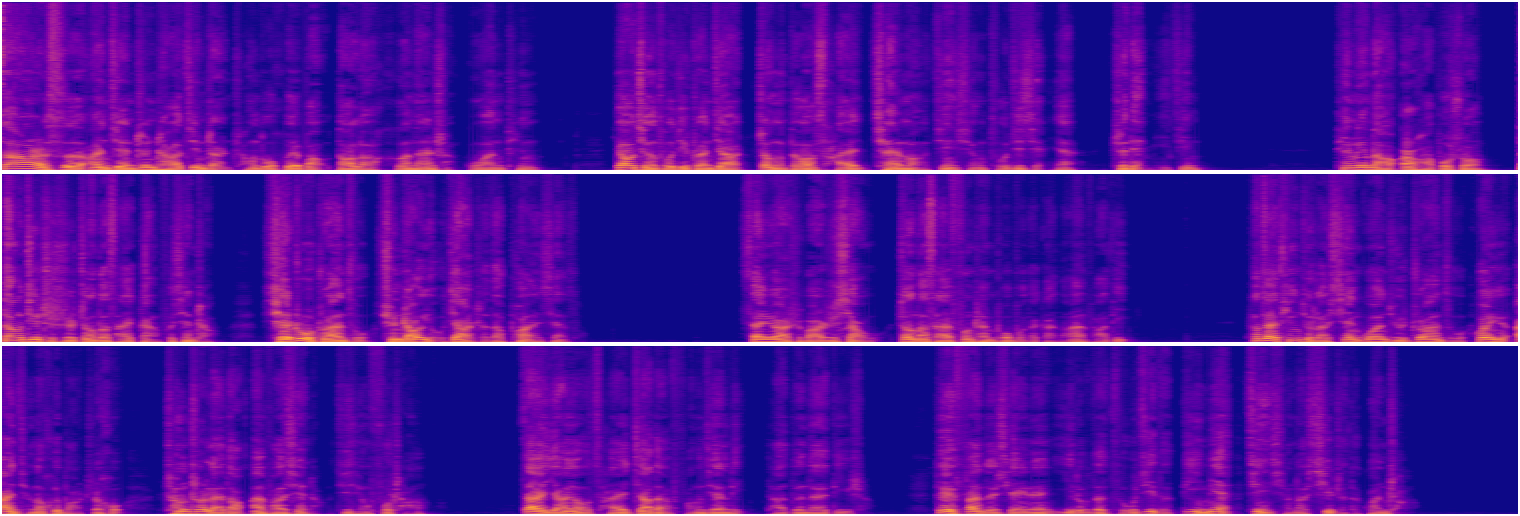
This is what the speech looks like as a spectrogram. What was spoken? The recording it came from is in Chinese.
三二四案件侦查进展程度汇报到了河南省公安厅，邀请足迹专家郑德才前往进行足迹检验，指点迷津。厅领导二话不说，当即指示郑德才赶赴现场，协助专案组寻找有价值的破案线索。三月二十八日下午，郑德才风尘仆仆地赶到案发地。他在听取了县公安局专案组关于案情的汇报之后，乘车来到案发现场进行复查。在杨有才家的房间里，他蹲在地上，对犯罪嫌疑人遗留的足迹的地面进行了细致的观察，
